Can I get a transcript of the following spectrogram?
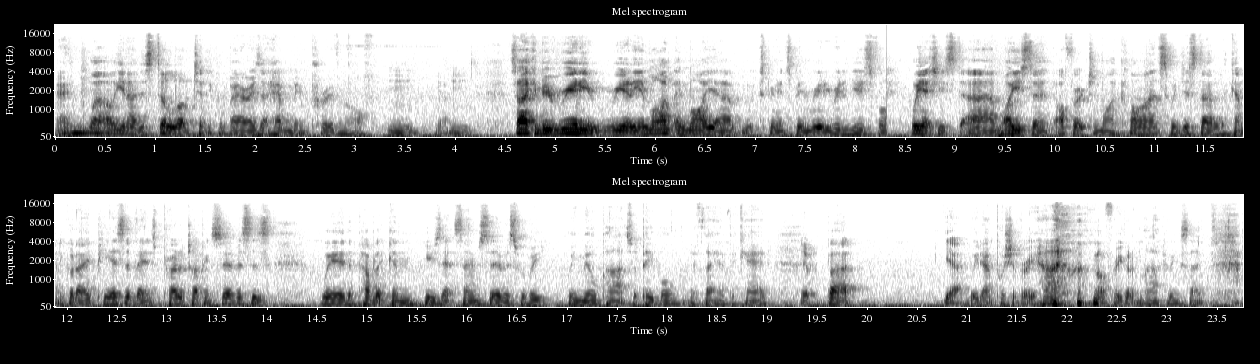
and well, you know, there's still a lot of technical barriers that haven't been proven off. Mm. Yeah. Mm. So it can be really, really, in my in my uh, experience, been really, really useful. We actually, st- um, I used to offer it to my clients. We just started a company called APS, Advanced Prototyping Services, where the public can use that same service where we, we mill parts for people if they have the CAD. Yep. But yeah, we don't push it very hard. I'm not very good at marketing, so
